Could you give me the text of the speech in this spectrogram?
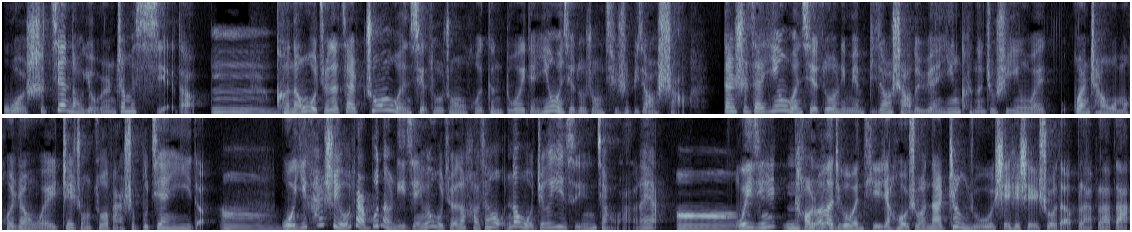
我是见到有人这么写的，嗯可能我觉得在中文写作中会更多一点，英文写作中其实比较少。但是在英文写作里面比较少的原因，可能就是因为惯常我们会认为这种做法是不建议的。嗯我一开始有点不能理解，因为我觉得好像那我这个意思已经讲完了呀，嗯，我已经讨论了这个问题，然后我说那正如谁谁谁说的，不啦不啦不啦，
